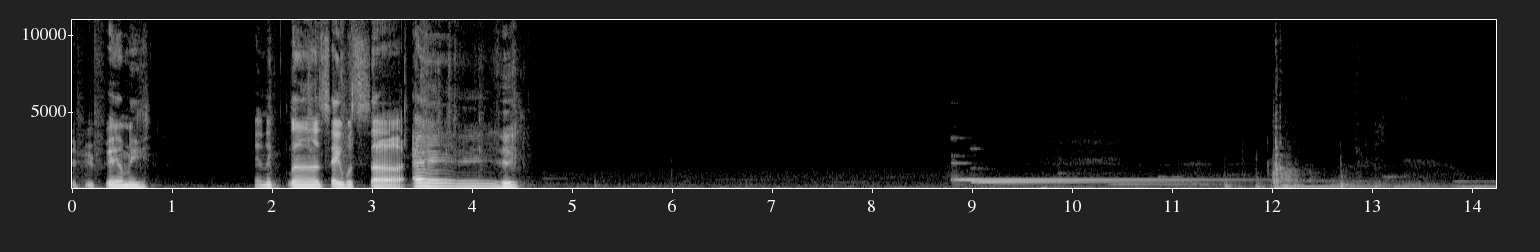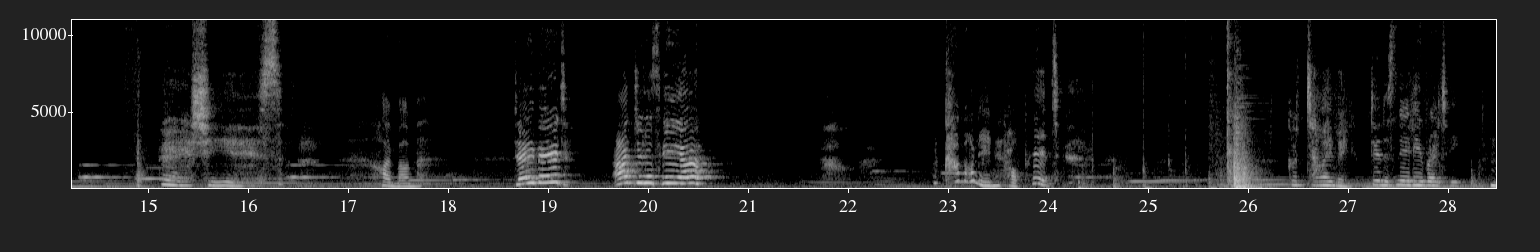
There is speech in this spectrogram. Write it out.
if you feel me in the club, say what's up. Hey. There she is. Hi, Mum. David, Angela's here. Well, come on in, Poppet. Good timing. Dinner's nearly ready. Hmm.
